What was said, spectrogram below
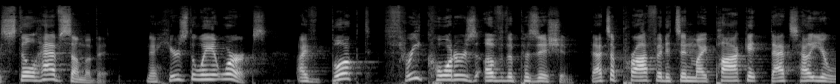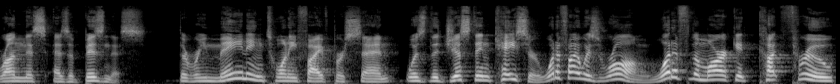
still have some of it. Now, here's the way it works I've booked three quarters of the position. That's a profit. It's in my pocket. That's how you run this as a business. The remaining 25% was the just in caser. What if I was wrong? What if the market cut through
